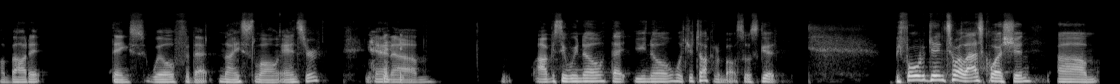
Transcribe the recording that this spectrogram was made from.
about it. Thanks, Will, for that nice long answer. And um, obviously, we know that you know what you're talking about, so it's good. Before we get into our last question, um,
